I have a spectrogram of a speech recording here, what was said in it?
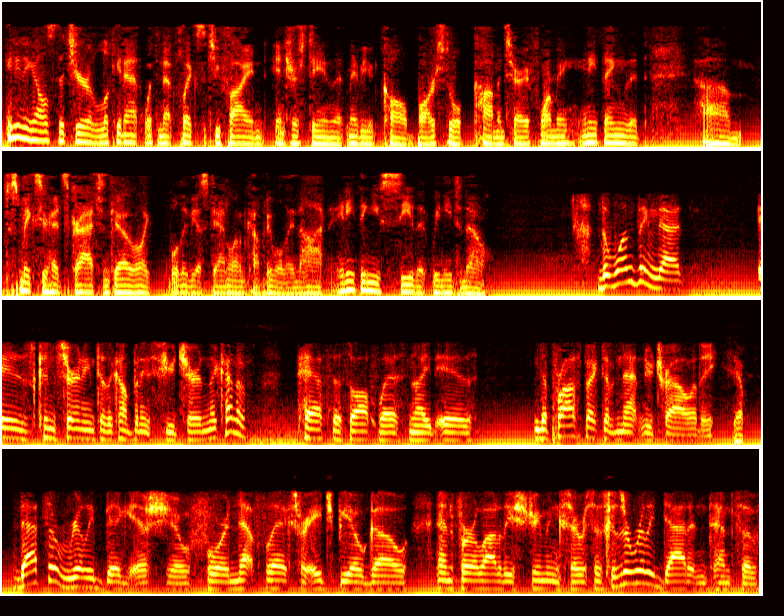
Anything else that you're looking at with Netflix that you find interesting that maybe you'd call barstool commentary for me? Anything that um, just makes your head scratch and go like, will they be a standalone company? Will they not? Anything you see that we need to know? The one thing that is concerning to the company's future, and they kind of passed this off last night, is the prospect of net neutrality. Yep. That's a really big issue for Netflix, for HBO Go, and for a lot of these streaming services because they're really data intensive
